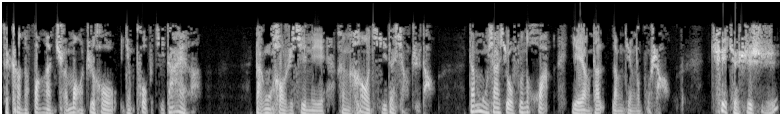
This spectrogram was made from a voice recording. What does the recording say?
在看到方案全貌之后已经迫不及待了？大公好时心里很好奇的想知道。但木下秀峰的话也让他冷静了不少。确确实实，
